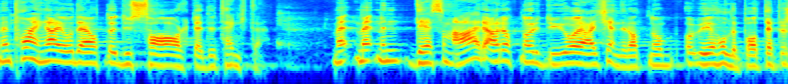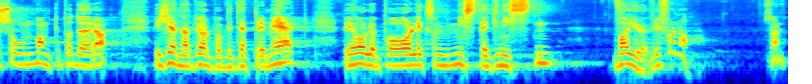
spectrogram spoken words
Men poenget er jo det at du sa alt det du tenkte. Men, men, men, det som er, er at når du og jeg kjenner at nå, vi holder på at depresjonen banker på døra, vi kjenner at vi holder på å bli deprimert, vi holder på å liksom miste gnisten Hva gjør vi for noe? Sånn?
